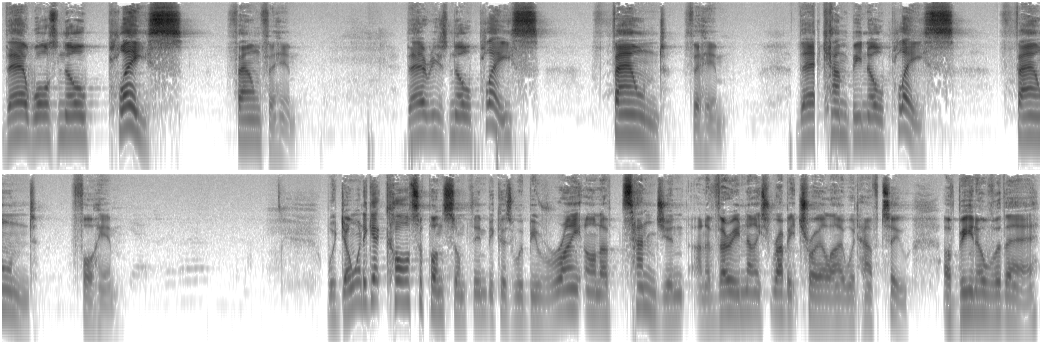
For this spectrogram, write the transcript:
There was no place found for him. There is no place found for him. There can be no place found for him. We don't want to get caught up on something because we'd be right on a tangent and a very nice rabbit trail, I would have too, of being over there.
